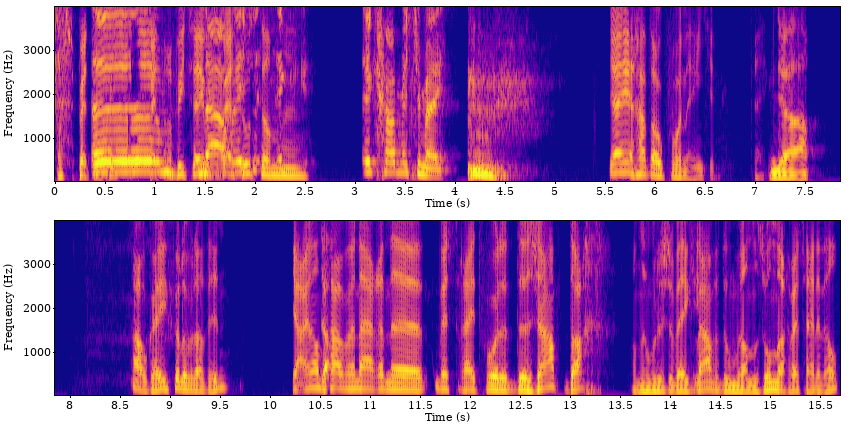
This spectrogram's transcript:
Als Petrovic, Petrovic even nou, best doet, dan... Ik, uh... ik, ga met je mee. ja, jij gaat ook voor een eentje. Kijk. Ja. Nou, oké, okay, vullen we dat in. Ja, en dan ja. gaan we naar een uh, wedstrijd voor de, de zaterdag. Dan doen we dus een week later doen we dan de zondagwedstrijden wel.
